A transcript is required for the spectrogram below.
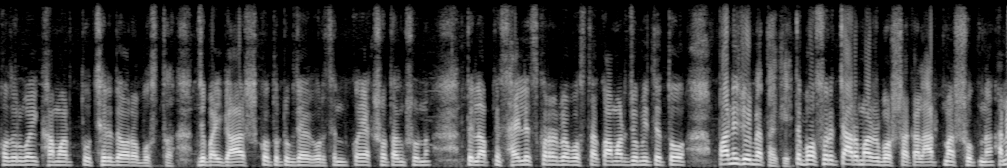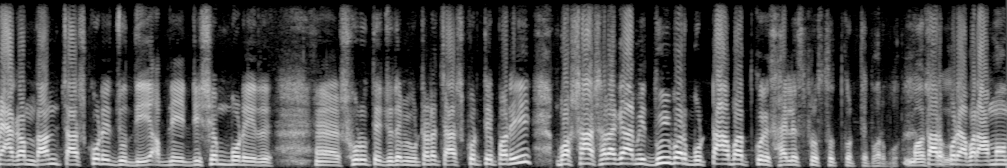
ফজল ভাই খামার তো ছেড়ে দেওয়ার অবস্থা। যে ভাই ঘাস কতটুকু জায়গা করেছেন কয় এক শতাংশ না? তাহলে আপনি সাইলেজ করার ব্যবস্থা আমার জমিতে তো পানি জমে থাকে। তো বছরে চার মাস বর্ষাকাল আট মাস শুকনা আমি আগাম ধান চাষ করে যদি আপনি ডিসেম্বরের শুরুতে যদি আমি ভুট্টাটা চাষ করতে পারি বর্ষা আসার আগে আমি দুইবার ভুট্টা আবাদ করে সাইলেজ প্রস্তুত করতে পারব। তারপরে আবার আমন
